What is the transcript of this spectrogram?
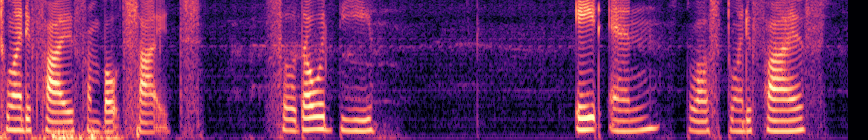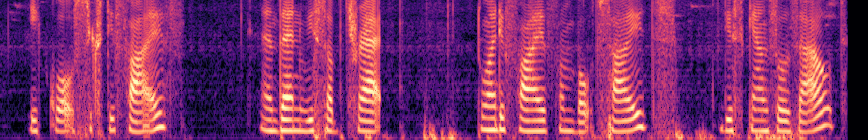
25 from both sides. So that would be 8n plus 25 equals 65 and then we subtract 25 from both sides. This cancels out.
